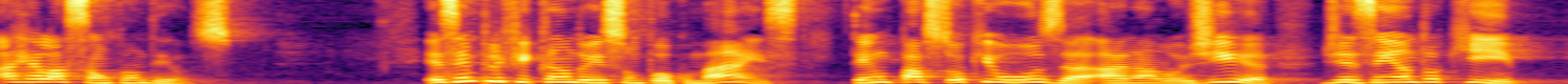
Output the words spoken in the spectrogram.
a relação com Deus. Exemplificando isso um pouco mais, tem um pastor que usa a analogia dizendo que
